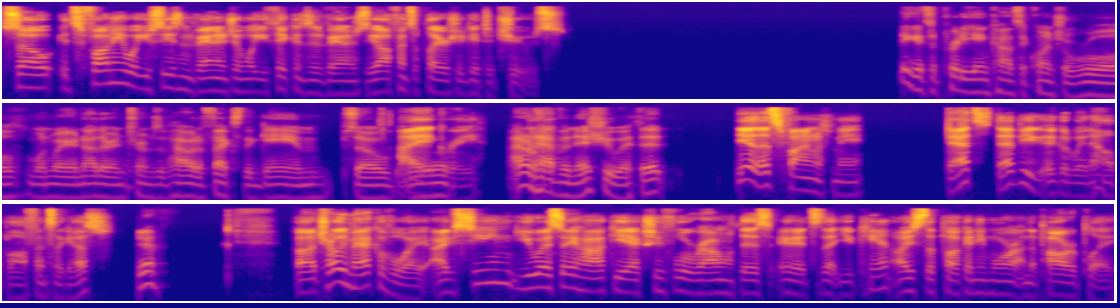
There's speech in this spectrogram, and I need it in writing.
So it's funny what you see as an advantage and what you think is an advantage. The offensive player should get to choose. i think it's a pretty inconsequential rule one way or another in terms of how it affects the game so I don't- agree. i don't have an issue with it Yeah, that's fine with me. That's that'd be a good way to help offense, I guess. Yeah. Uh, Charlie McAvoy. I've seen USA Hockey actually fool around with this, and it's that you can't ice the puck anymore on the power play.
